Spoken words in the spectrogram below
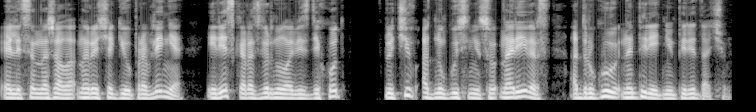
Эллисон нажала на рычаги управления и резко развернула вездеход, включив одну гусеницу на реверс, а другую на переднюю передачу.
